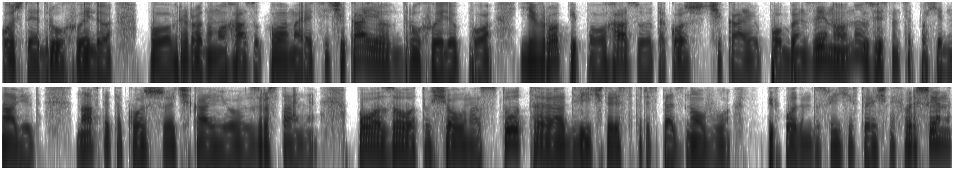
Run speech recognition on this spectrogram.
Коштує другу хвилю по природному газу по Америці чекаю, другу хвилю по Європі, по газу також чекаю. По бензину, ну, звісно, це похідна від нафти, також чекаю зростання. По золоту, що у нас тут? Е, 2435 знову. Підходимо до своїх історичних вершин,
